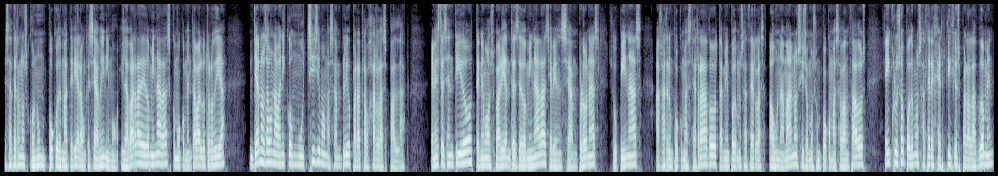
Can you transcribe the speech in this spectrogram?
es hacernos con un poco de material, aunque sea mínimo. Y la barra de dominadas, como comentaba el otro día, ya nos da un abanico muchísimo más amplio para trabajar la espalda. En este sentido, tenemos variantes de dominadas, ya bien sean pronas, supinas, agarre un poco más cerrado, también podemos hacerlas a una mano si somos un poco más avanzados, e incluso podemos hacer ejercicios para el abdomen,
